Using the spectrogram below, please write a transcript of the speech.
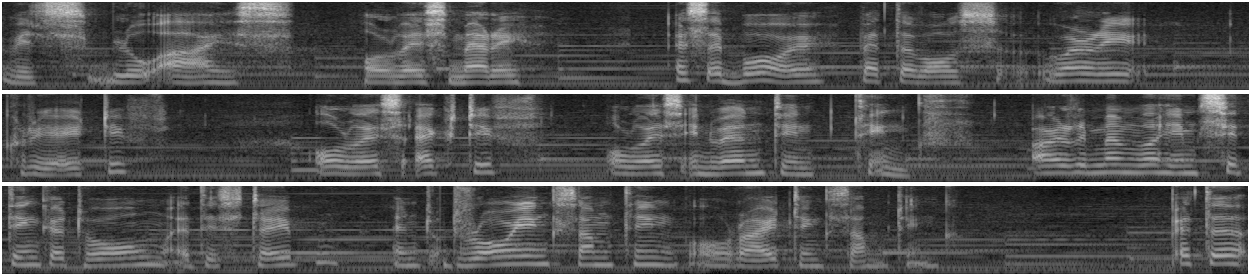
with blue eyes, always merry as a boy, Peter was very creative, always active, always inventing things. I remember him sitting at home at his table and drawing something or writing something. Peter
